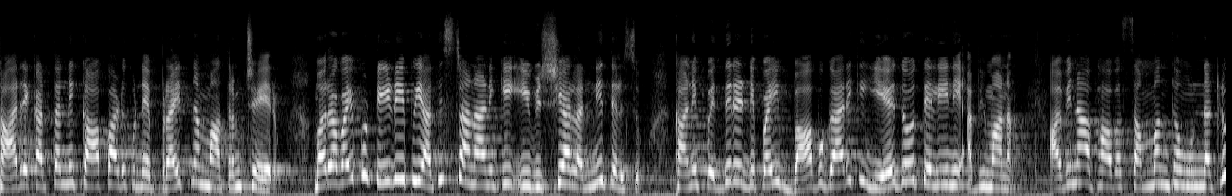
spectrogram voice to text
కార్యకర్తల్ని కాపాడుకునే ప్రయత్నం మాత్రం చేయరు. మరోవైపు టీడీపీ అధిష్టానానికి ఈ విషయాలన్నీ తెలుసు. కానీ పెద్దిరెడ్డిపై బాబు గారికి ఏదో తెలియని అభిమానం అవినాభావ సంబంధం ఉన్నట్లు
